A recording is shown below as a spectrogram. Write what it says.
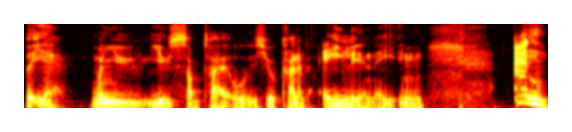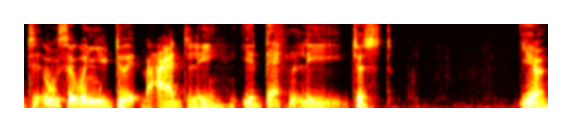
But yeah, when you use subtitles, you're kind of alienating. And also when you do it badly, you're definitely just you know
